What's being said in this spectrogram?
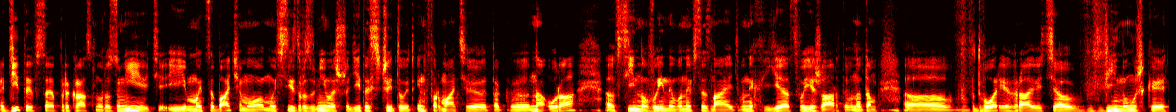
діти все прекрасно розуміють, і ми це бачимо. Ми всі зрозуміли, що діти зчитують інформацію так е, на ура. Е, Всі новини вони все знають. В них є свої жарти. Вони там е, в дворі граються в війнушки,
